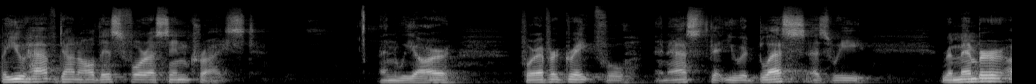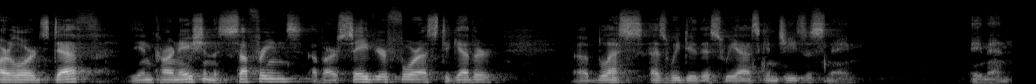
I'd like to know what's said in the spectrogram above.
But you have done all this for us in Christ. And we are forever grateful and ask that you would bless as we remember our Lord's death, the incarnation, the sufferings of our Savior for us together uh, bless as we do this, we ask in Jesus' name. Amen.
